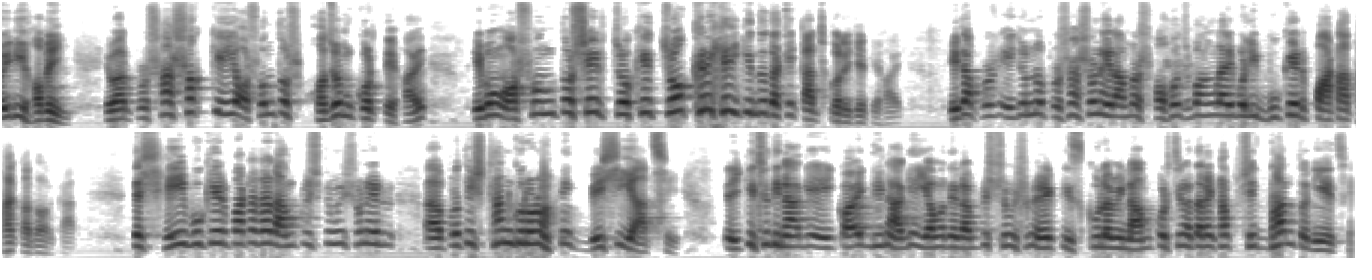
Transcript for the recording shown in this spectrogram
তৈরি হবেই। এবার প্রশাসককে এই অসন্তোষ হজম করতে হয় এবং অসন্তোষের চোখে চোখ রেখেই কিন্তু তাকে কাজ করে যেতে হয়। এটা এই জন্য প্রশাসনের আমরা সহজ বাংলায় বলি বুকের পাটা থাকা দরকার। তো সেই বুকের পাটাটা রামকৃষ্ণ মিশনের প্রতিষ্ঠানগুলোর অনেক বেশি আছে। এই কিছুদিন আগে, এই কয়েকদিন আগেই আমাদের রামকৃষ্ণ মিশনের একটি স্কুল, আমি নাম করছি না, তারা একটা সিদ্ধান্ত নিয়েছে।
